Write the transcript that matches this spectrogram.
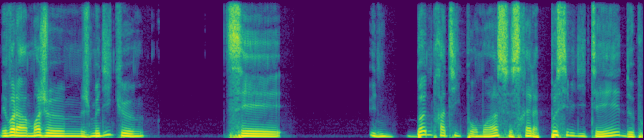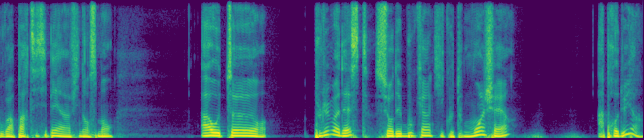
Mais voilà, moi, je, me dis que c'est une bonne pratique pour moi, ce serait la possibilité de pouvoir participer à un financement à hauteur plus modeste sur des bouquins qui coûtent moins cher à produire.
